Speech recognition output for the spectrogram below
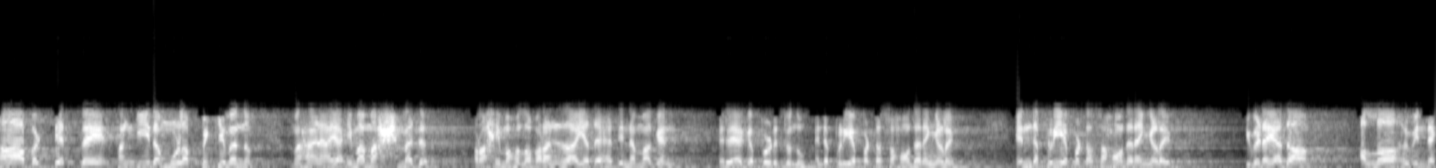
കാപഡ്യത്തെ സംഗീതം മുളപ്പിക്കുമെന്നും മഹാനായ ഇമാം അഹ്മദ് റഹിമഹുല്ല പറഞ്ഞതായി അദ്ദേഹത്തിന്റെ മകൻ രേഖപ്പെടുത്തുന്നു. എന്റെ പ്രിയപ്പെട്ട സഹോദരങ്ങളെ എന്റെ പ്രിയപ്പെട്ട സഹോദരങ്ങളെ ഇവിടെ അതാ അള്ളാഹുവിന്റെ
